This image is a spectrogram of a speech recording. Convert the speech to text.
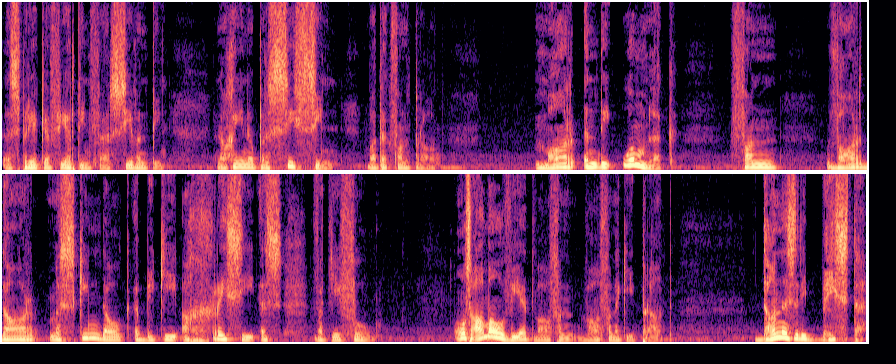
eh, Spreuke 14 vers 17. En dan gaan jy nou presies sien wat ek van praat. Maar in die oomblik van waar daar miskien dalk 'n bietjie aggressie is wat jy voel. Ons almal weet waarvan waarvan ek hier praat. Dan is dit die beste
